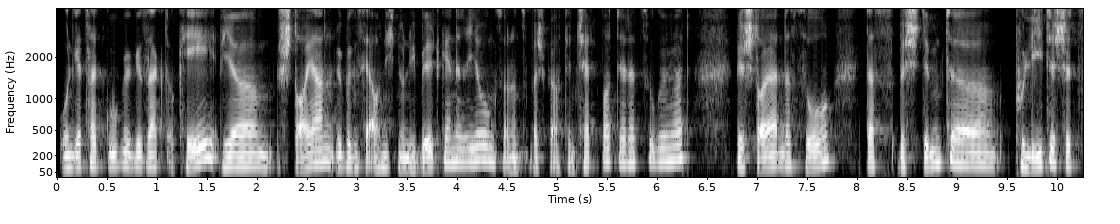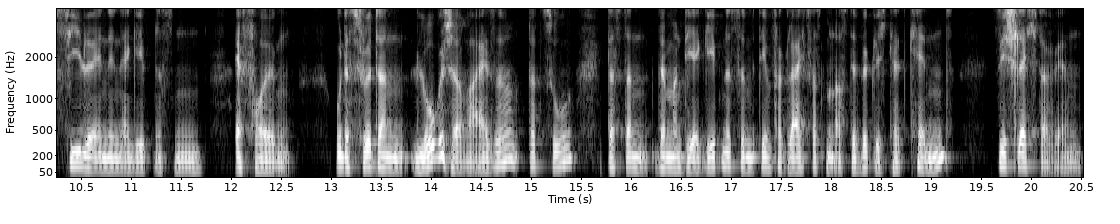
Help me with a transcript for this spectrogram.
Und jetzt hat Google gesagt, okay, wir steuern übrigens ja auch nicht nur die Bildgenerierung, sondern zum Beispiel auch den Chatbot, der dazugehört. Wir steuern das so, dass bestimmte politische Ziele in den Ergebnissen erfolgen. Und das führt dann logischerweise dazu, dass dann, wenn man die Ergebnisse mit dem vergleicht, was man aus der Wirklichkeit kennt, sie schlechter werden.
